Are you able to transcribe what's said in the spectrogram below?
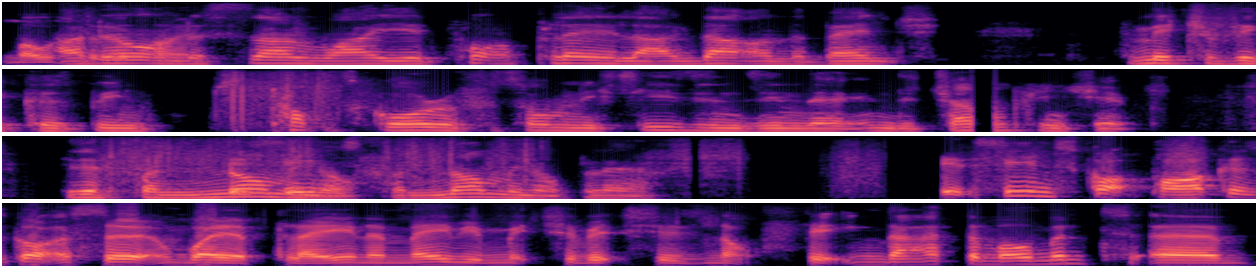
most. I don't understand why you'd put a player like that on the bench. Mitrovic has been top scorer for so many seasons in the in the championship. He's a phenomenal, seems, phenomenal player. It seems Scott Parker's got a certain way of playing, and maybe Mitrovic is not fitting that at the moment. Um,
